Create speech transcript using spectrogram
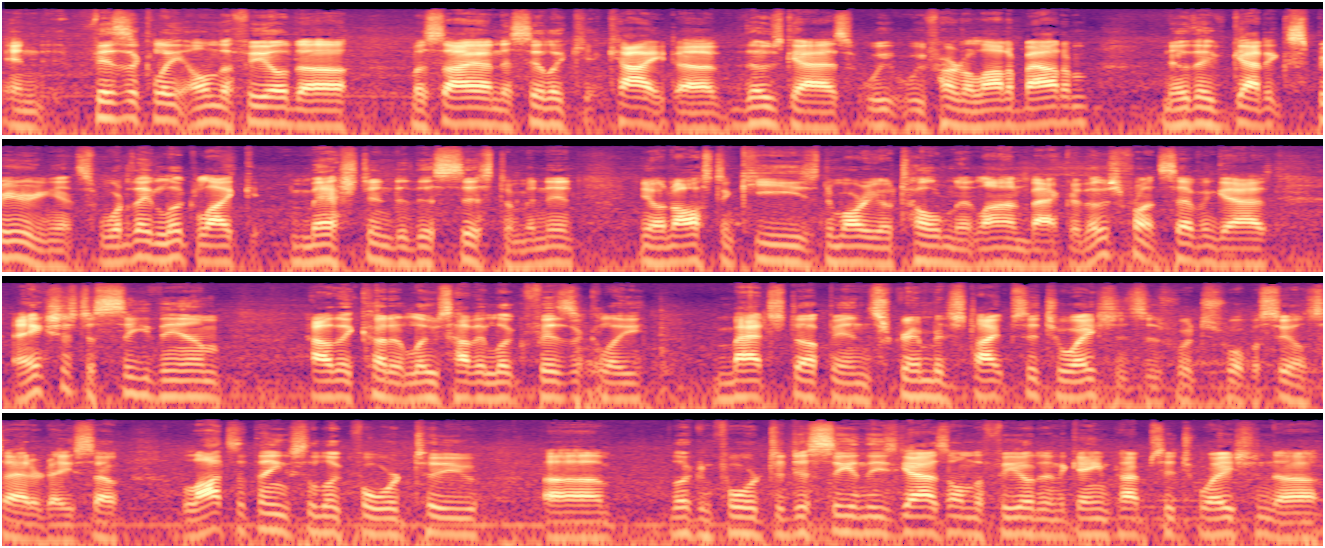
And physically on the field, uh, Mosiah and Nasili Kite, uh, those guys, we, we've heard a lot about them. Know they've got experience. What do they look like meshed into this system? And then, you know, in Austin Keys, Demario Tolan at linebacker, those front seven guys, anxious to see them how they cut it loose, how they look physically, matched up in scrimmage type situations, which is what we'll see on Saturday. So lots of things to look forward to. Um, looking forward to just seeing these guys on the field in a game type situation. Uh,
